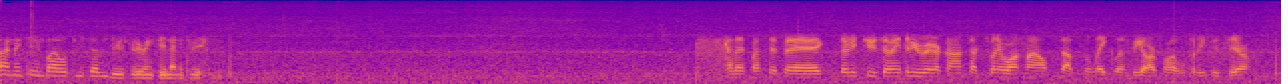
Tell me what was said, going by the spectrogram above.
I maintain vital three seven zero Spirit Wings eight ninety three. Cathay Pacific 3273, radar contact 21 miles south of the Lakeland VR for level 320.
